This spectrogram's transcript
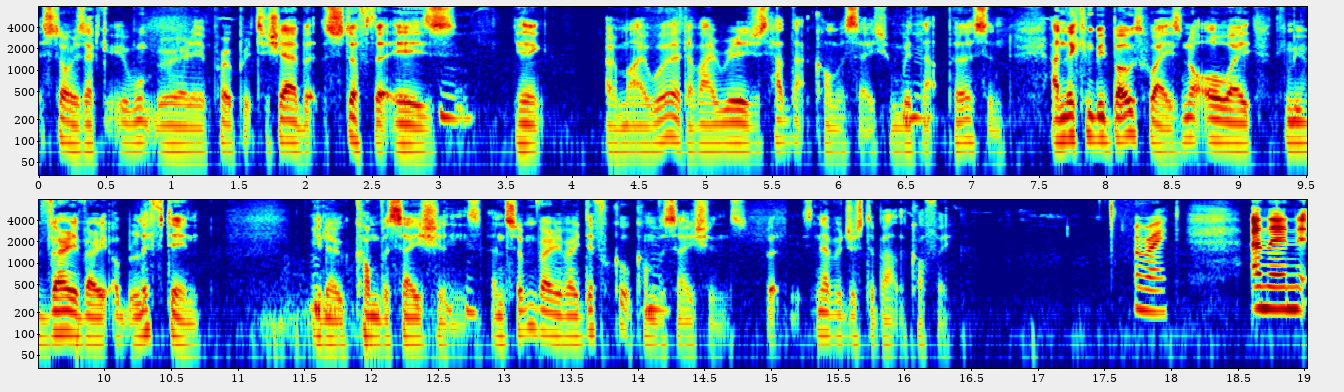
stories that it wouldn't be really appropriate to share, but stuff that is, Mm. you think, oh my word, have I really just had that conversation with Mhm. that person? And they can be both ways, not always, they can be very, very uplifting, you know, conversations and some very, very difficult conversations, but it's never just about the coffee. All right. And then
